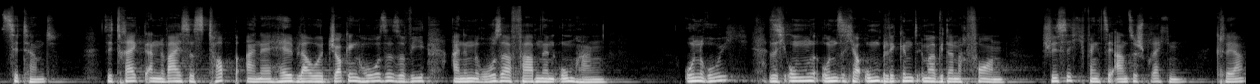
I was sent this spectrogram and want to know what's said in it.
zitternd. Sie trägt ein weißes Top, eine hellblaue Jogginghose sowie einen rosafarbenen Umhang. Unruhig, sich um, unsicher umblickend immer wieder nach vorn. Schließlich fängt sie an zu sprechen. Claire,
